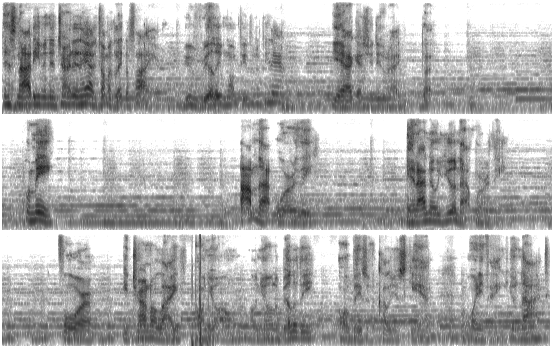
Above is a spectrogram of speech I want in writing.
it's not even eternity in hell. You're talking about lake of fire. You really want people to be there? Yeah, I guess you do, right? But for me, I'm not worthy. And I know you're not worthy for eternal life on your own, on your own ability or based on the color of your skin or anything. You're not.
